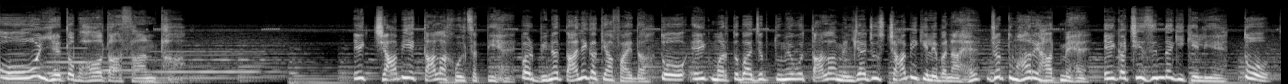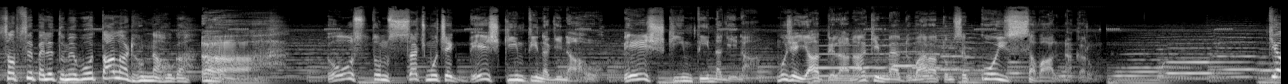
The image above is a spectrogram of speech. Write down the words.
ओ, ये तो बहुत आसान था। एक चाबी एक ताला खोल सकती है पर बिना ताले का क्या फ़ायदा? तो एक मर्तबा जब तुम्हें वो ताला मिल जाए जो उस चाबी के लिए बना है जो तुम्हारे हाथ में है एक अच्छी ज़िंदगी के लिए तो सबसे पहले तुम्हें वो ताला ढूंढना होगा। दोस्त तुम सचमुच एक बेशकीमती नगीना हो बेशकीमती नगीना। मुझे याद दिलाना कि मैं दोबारा तुमसे कोई सवाल न करूँ। क्या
